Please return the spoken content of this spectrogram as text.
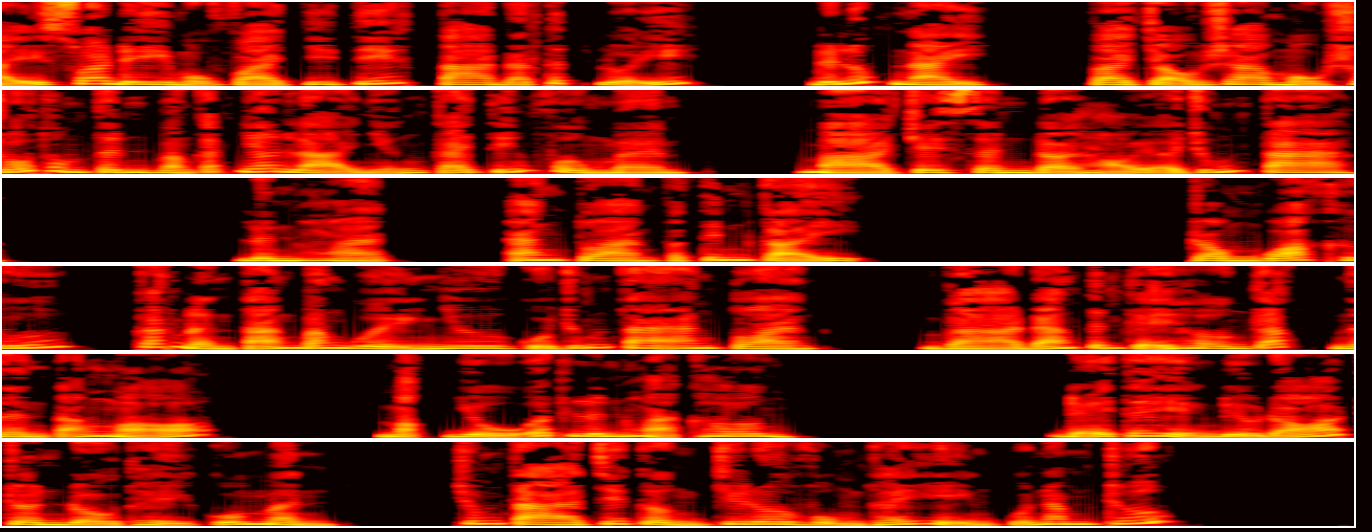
Hãy xóa đi một vài chi tiết ta đã tích lũy. Đến lúc này, và chọn ra một số thông tin bằng cách nhớ lại những cải tiến phần mềm mà Jason đòi hỏi ở chúng ta. Linh hoạt, an toàn và tin cậy. Trong quá khứ, các nền tảng bản quyền như của chúng ta an toàn và đáng tin cậy hơn các nền tảng mở, mặc dù ít linh hoạt hơn. Để thể hiện điều đó trên đồ thị của mình, chúng ta chỉ cần chia đôi vùng thể hiện của năm trước,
